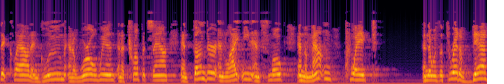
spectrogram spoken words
thick cloud and gloom and a whirlwind and a trumpet sound and thunder and lightning and smoke and the mountain quaked and there was the threat of death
